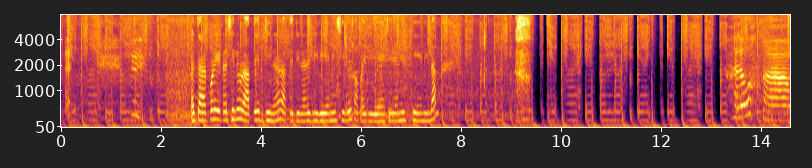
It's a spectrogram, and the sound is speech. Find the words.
আর তারপরে এটা ছিল রাতের ডিনার রাতের ডিনারে বিরিয়ানি ছিল, সবাই বিরিয়ানি টিরিয়ানি খেয়ে নিলাম। হ্যালো um,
